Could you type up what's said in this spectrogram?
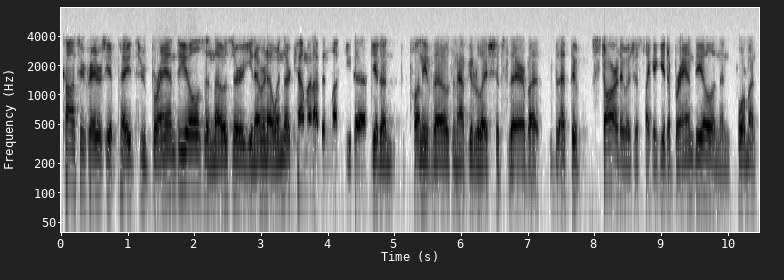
content creators get paid through brand deals, and those are you never know when they're coming. I've been lucky to get a, plenty of those and have good relationships there. But at the start, it was just like I get a brand deal, and then four months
